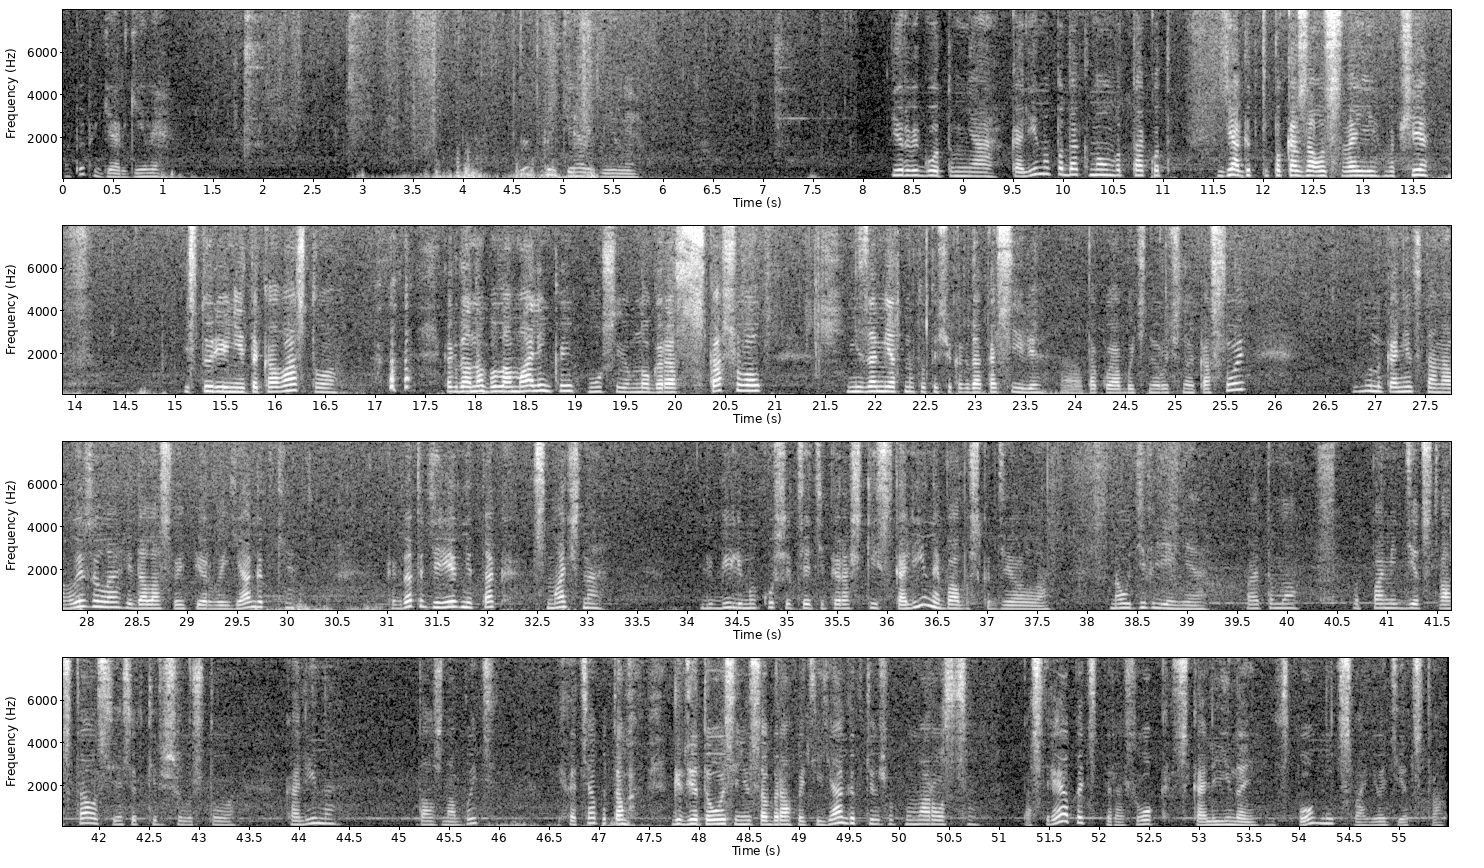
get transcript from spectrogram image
Вот это георгины. Это георгины. Первый год у меня калина под окном. Вот так вот ягодки показала свои. Вообще история у нее такова, что когда она была маленькой, муж ее много раз скашивал незаметно. Тут еще когда косили а, такой обычной ручной косой. Ну, наконец-то она выжила и дала свои первые ягодки. Когда-то в деревне так смачно Любили мы кушать эти пирожки с калиной, бабушка делала, на удивление. Поэтому вот память детства осталась, я все-таки решила, что калина должна быть. И хотя бы там где-то осенью, собрав эти ягодки уже по морозцу, постряпать пирожок с калиной вспомнить свое детство.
